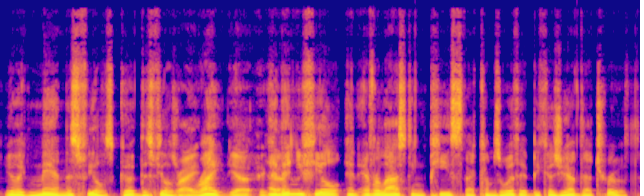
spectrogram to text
You're like, man, this feels good. This feels right. right. Yeah. Exactly. And then you feel an everlasting peace that comes with it because you have that truth.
